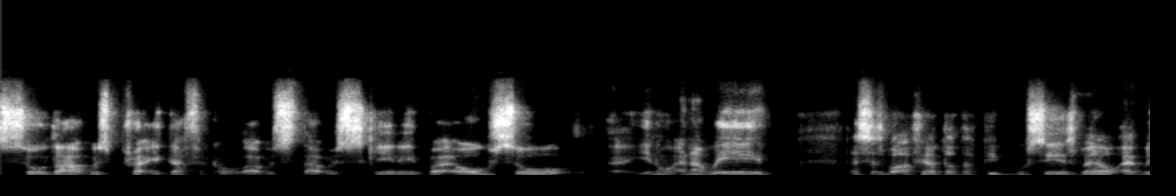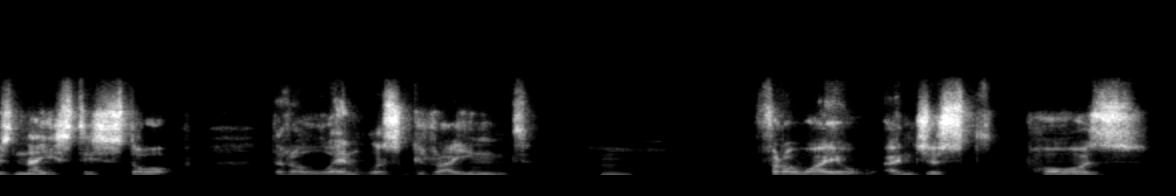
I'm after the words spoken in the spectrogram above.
so that was pretty difficult. That was that was scary, but also, uh, you know, in a way, this is what I've heard other people say as well. It was nice to stop the relentless grind hmm. for a while and just pause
